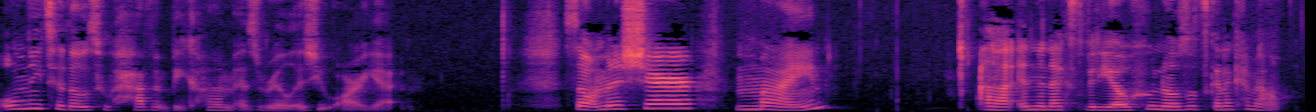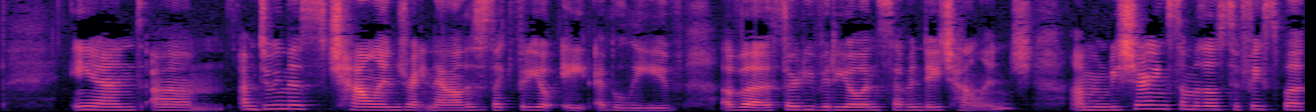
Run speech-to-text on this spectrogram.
only to those who haven't become as real as you are yet. So I'm going to share mine uh, in the next video. Who knows what's going to come out? And um, I'm doing this challenge right now. This is like video eight, I believe, of a 30 video and seven day challenge. I'm gonna be sharing some of those to Facebook,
